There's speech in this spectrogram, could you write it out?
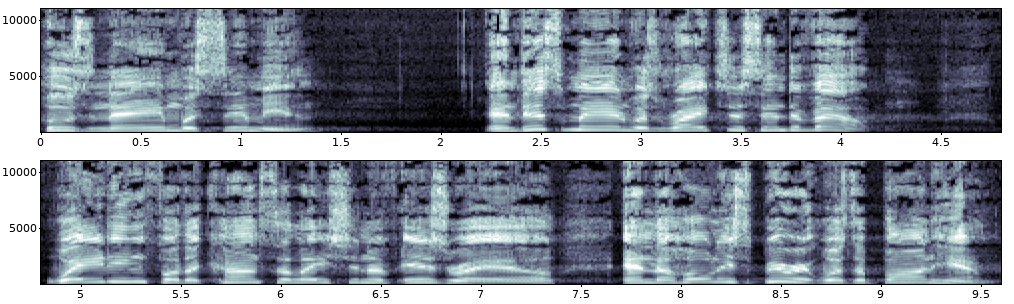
whose name was Simeon. And this man was righteous and devout, waiting for the consolation of Israel, and the Holy Spirit was upon him.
